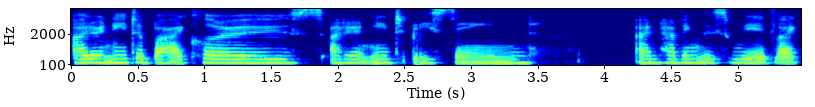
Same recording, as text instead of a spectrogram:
I don't need to buy clothes. I don't need to be seen. I'm having this weird, like,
